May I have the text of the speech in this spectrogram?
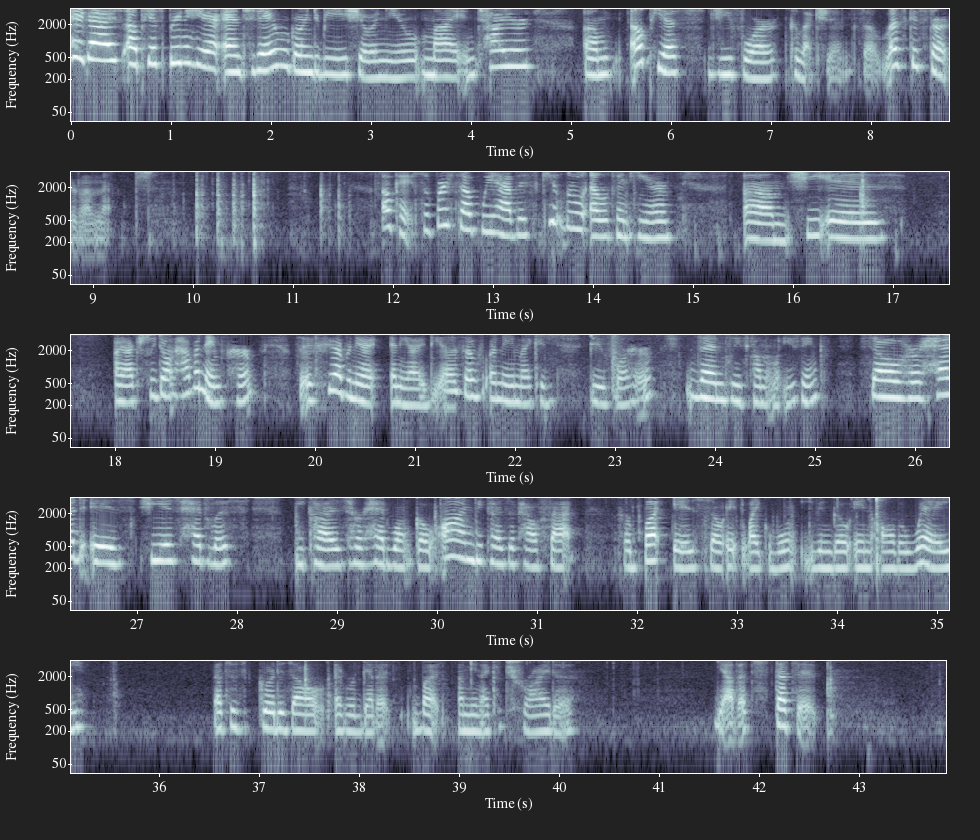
Hey guys, LPS Breena here, and today we're going to be showing you my entire um, LPS G4 collection. So let's get started on that. Okay, so first up we have this cute little elephant here. Um, she is, I actually don't have a name for her, so if you have any, any ideas of a name I could do for her, then please comment what you think. So her head is, she is headless because her head won't go on because of how fat her butt is, so it like won't even go in all the way. That's as good as I'll ever get it, but I mean I could try to Yeah, that's that's it.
